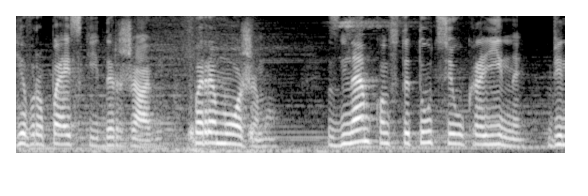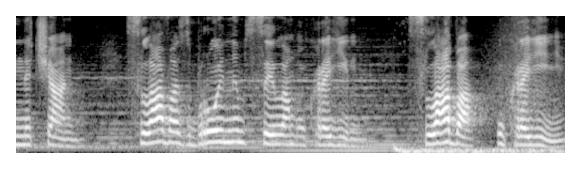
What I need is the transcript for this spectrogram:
європейській державі. Переможемо! З Днем Конституції України, вінничани! Слава Збройним силам України! Слава Україні!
